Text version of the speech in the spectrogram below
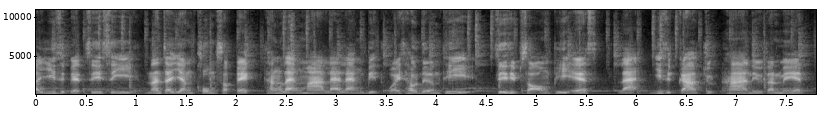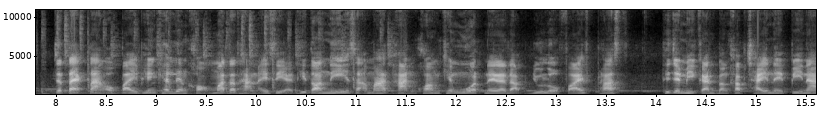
321 cc นั้นจะยังคงสเปค ทั้งแรงม้าและแรงบิดไว้เท่าเดิมที่ 42 ps และ 29.5 นิวตันเมตร จะแตกต่างออกไปเพียงแค่เรื่องของมาตรฐานไอเสียที่ตอนนี้สามารถผ่านความเข้มงวดในระดับ Euro 5 Plus ที่จะมีการบังคับใช้ในปีหน้า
